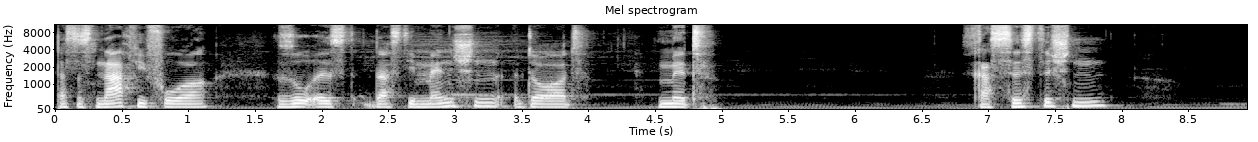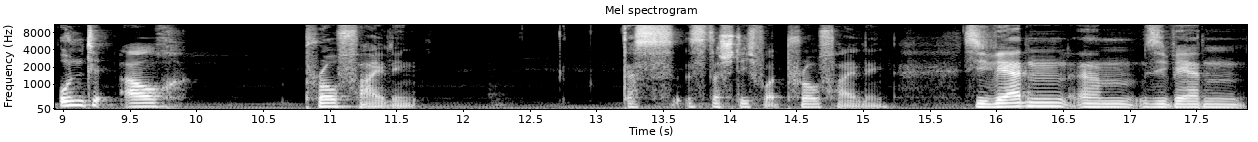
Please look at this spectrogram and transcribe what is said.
Dass es nach wie vor so ist, dass die Menschen dort mit rassistischen und auch Profiling. Das ist das Stichwort Profiling. Sie werden, ähm, sie werden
